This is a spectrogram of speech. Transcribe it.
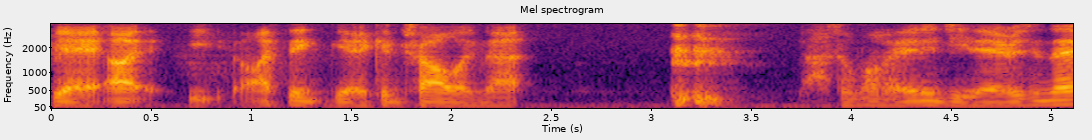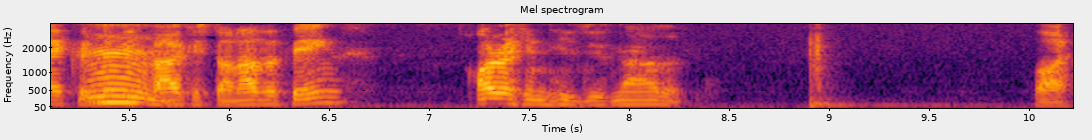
yeah, I I think yeah, controlling that. There's a lot of energy there, isn't there? Couldn't it be Mm. focused on other things? I reckon he's just nailed it. Like,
